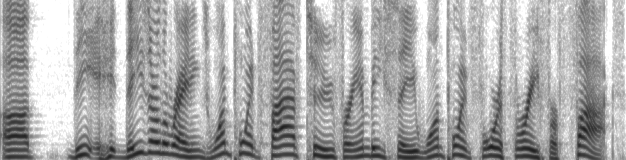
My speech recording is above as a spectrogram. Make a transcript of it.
Uh, the these are the ratings: 1.52 for NBC, 1.43 for Fox.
